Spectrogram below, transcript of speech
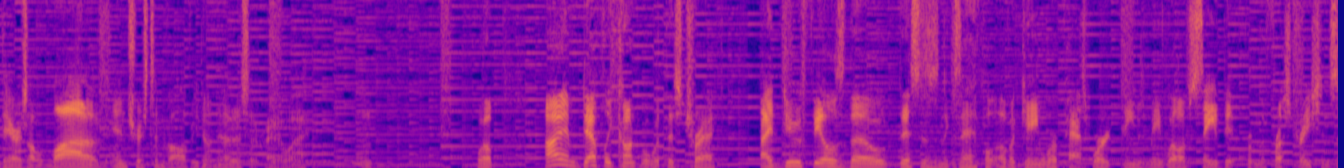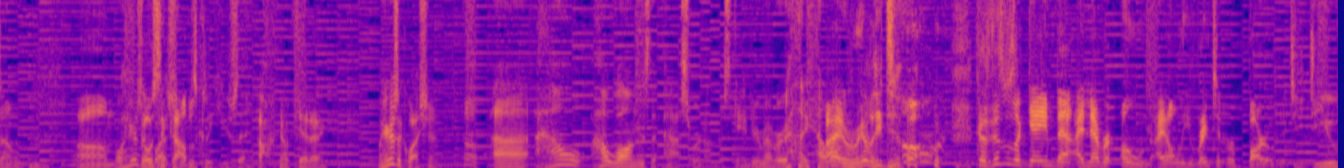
there's a lot of interest involved. You don't notice it right away. Well, I am definitely comfortable with this track. I do feel as though this is an example of a game where password themes may well have saved it from the frustration zone. Um, Well, here's a Ghosts and. Goblins could have used that. Oh, no kidding. Well, here's a question. Oh. Uh, how how long is the password on this game? Do you remember like how long? I really don't, because this was a game that I never owned. I only rented or borrowed it. do, do you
